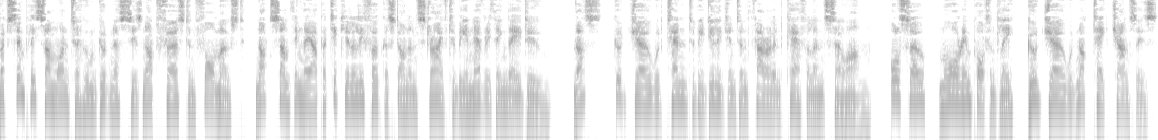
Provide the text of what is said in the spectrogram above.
but simply someone to whom goodness is not first and foremost, not something they are particularly focused on and strive to be in everything they do. Thus, good Joe would tend to be diligent and thorough and careful and so on. Also, more importantly, good Joe would not take chances,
